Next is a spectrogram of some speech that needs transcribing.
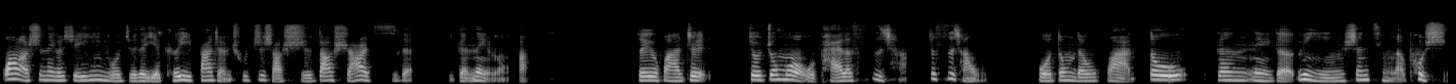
汪老师那个学英语，我觉得也可以发展出至少十到十二期的一个内容啊。所以话，这就周末我排了四场，这四场活动的话，都跟那个运营申请了 push，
